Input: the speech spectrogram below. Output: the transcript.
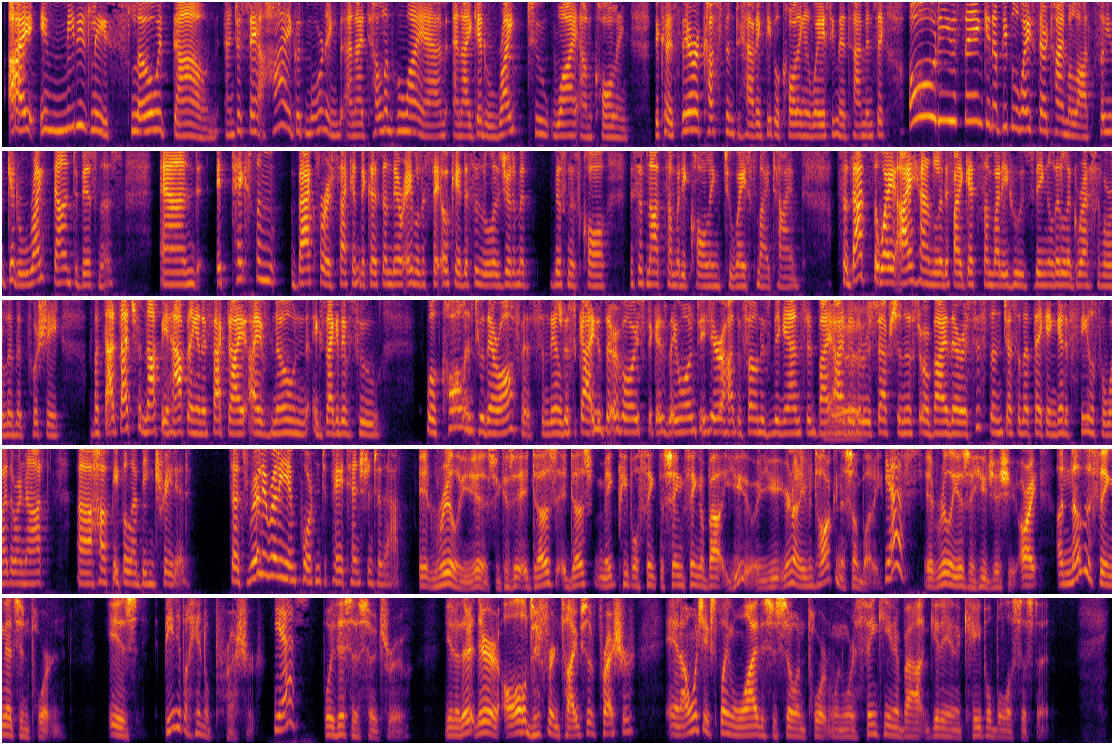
I immediately slow it down and just say, hi, good morning. And I tell them who I am and I get right to why I'm calling because they're accustomed to having people calling and wasting their time and say, Oh, do you think, you know, people waste their time a lot. So you get right down to business And it takes them back for a second because then they're able to say, okay, this is a legitimate business call. This is not somebody calling to waste my time. So that's the way I handle it if I get somebody who's being a little aggressive or a little bit pushy. But that, that should not be happening. And in fact, I, I've known executives who will call into their office and they'll disguise their voice because they want to hear how the phone is being answered by yes. either the receptionist or by their assistant just so that they can get a feel for whether or not uh, how people are being treated. So it's really, really important to pay attention to that. It really is because it does it does make people think the same thing about you, and you, are not even talking to somebody. Yes, it really is a huge issue. All right, another thing that's important is being able to handle pressure. Yes, boy, this is so true. You know, there there are all different types of pressure, and I want you to explain why this is so important when we're thinking about getting a capable assistant.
